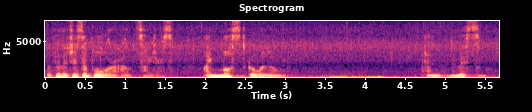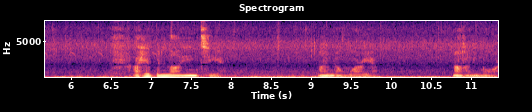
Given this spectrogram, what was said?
the villagers abhor outsiders. I must go alone. And listen, I have been lying to you. I'm no warrior. Not anymore.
